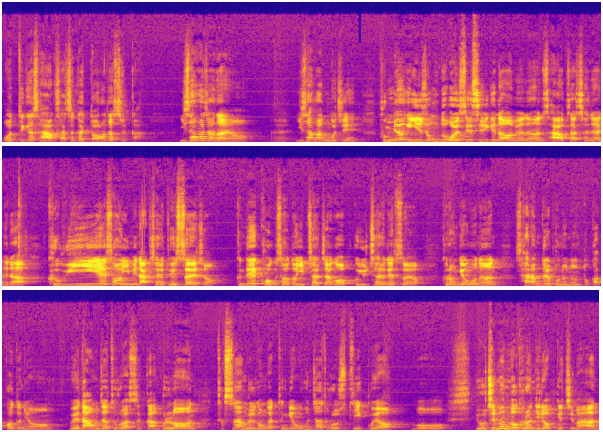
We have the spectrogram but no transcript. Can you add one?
어떻게 4억 4천까지 떨어졌을까? 이상하잖아요. 예, 이상한 거지. 분명히 이 정도 월세 수익이 나오면은 4억 4천이 아니라 그 위에서 이미 낙찰이 됐어야죠. 근데 거기서도 입찰자가 없고 유찰이 됐어요. 그런 경우는 사람들 보는 눈은 똑같거든요. 왜 나 혼자 들어왔을까? 물론 특수한 물건 같은 경우 혼자 들어올 수도 있고요. 뭐 요즘은 뭐 그런 일이 없겠지만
